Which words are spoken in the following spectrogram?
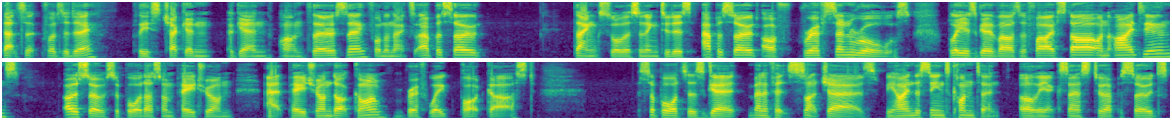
That's it for today. Please check in again on Thursday for the next episode. Thanks for listening to this episode of Rifts and Rules. Please give us a five star on iTunes. Also, support us on Patreon at patreon.com, Riftwake Podcast supporters get benefits such as behind the scenes content, early access to episodes,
